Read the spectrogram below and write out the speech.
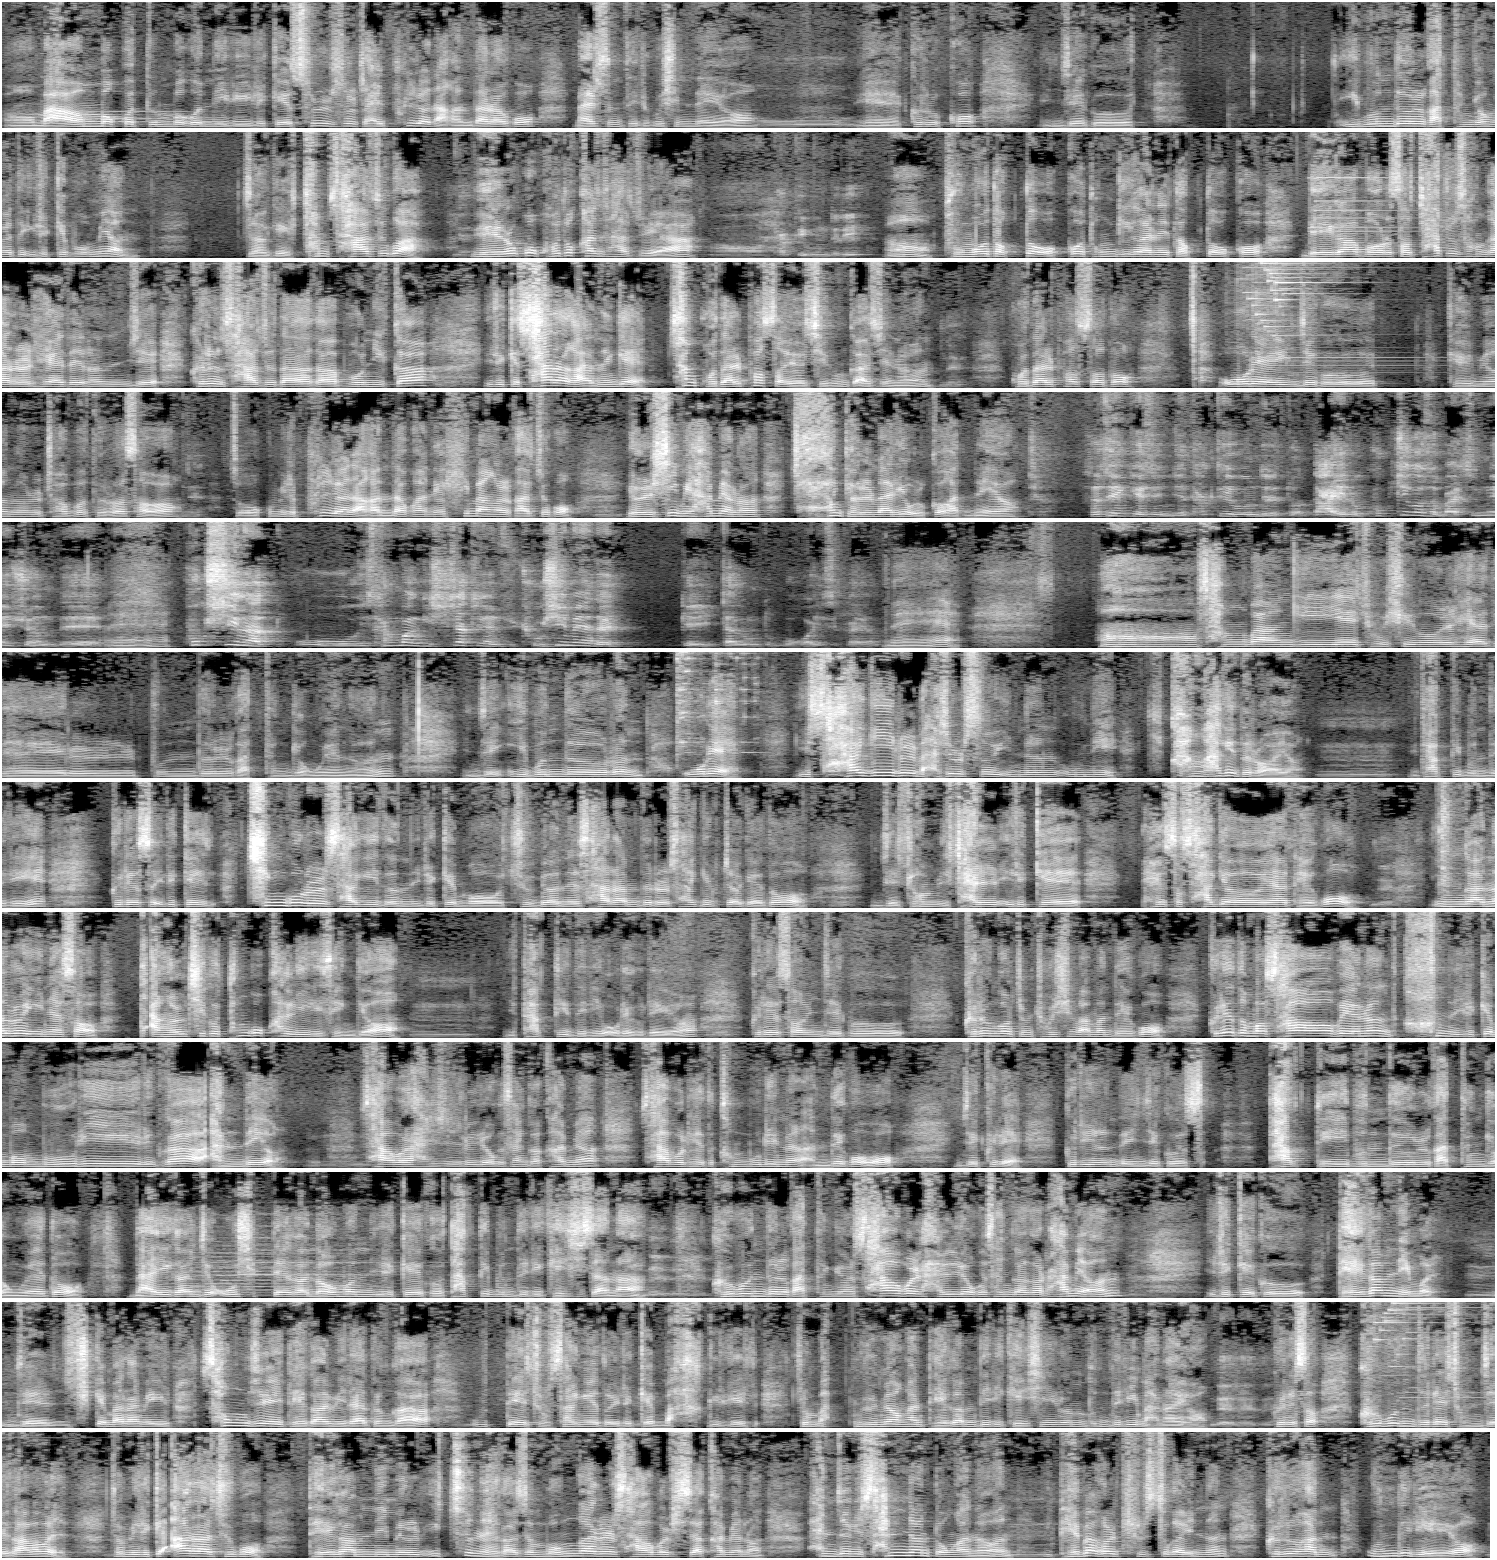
어, 마음 먹고 뜻 먹은 일이 이렇게 술술 잘 풀려 나간다라고 말씀드리고 싶네요. 오, 예, 그렇고 이제 그 이분들 같은 경우에도 이렇게 보면 저기 참 사주가 네. 외롭고 고독한 사주야. 어, 닭띠분들이 어, 부모 덕도 없고 동기간의 덕도 없고 내가 벌어서 차주성가를 해야 되는 이제 그런 사주다가 보니까 이렇게 살아가는 게 참 고달펐어요 지금까지는 네. 고달펐어도 올해 이제 그 계면을 접어들어서 네. 조금 이렇게 풀려 나간다고 하니까 희망을 가지고 열심히 하면은 좋은 결말이 올 것 같네요. 자, 선생님께서 이제 닭띠분들의 또 나이를 콕 찍어서 말씀을 해주셨는데 네. 혹시나 오, 이 상반기 시작 전에서 조심해야 될 게 있다 그러면 또 뭐가 있을까요? 네. 어, 상반기에 조심을 해야 될 분들 같은 경우에는 이제 이분들은 올해 이 사기를 맞을 수 있는 운이 강하게 들어와요. 음, 이 닭띠분들이 그래서 이렇게 친구를 사귀든 이렇게 뭐 주변의 사람들을 사귈 적에도 이제 좀 잘 이렇게 해서 사귀어야 되고 네. 인간으로 인해서 땅을 치고 통곡할 일이 생겨. 음, 이 닭띠들이 오래 그래요. 네. 그래서 이제 그 그런 거좀 조심하면 되고 그래도 뭐 사업에는 큰 이렇게 뭐 무리가 안 돼요. 사업을 하시려고 생각하면 사업을 해도 큰 무리는 안 되고 이제 그래 그리는데 이제 그 닭띠 분들 같은 경우에도 나이가 이제 50대가 넘은 이렇게 그 닭띠 분들이 계시잖아. 네네네. 그분들 같은 경우 사업을 하려고 생각을 하면 이렇게 그 대감님을 이제 쉽게 말하면 이 성주의 대감이라든가 우대 조상에도 이렇게 막 이렇게 좀 유명한 대감들이 계시는 분들이 많아요. 네네네. 그래서 그분들의 존재감을 좀 이렇게 알아주고 대감님을 이춘해가지고 뭔가를 사업을 시작하면은 완전히 3년 동안은 이 대박을 칠 수가 있는 그러한 운들이에요.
